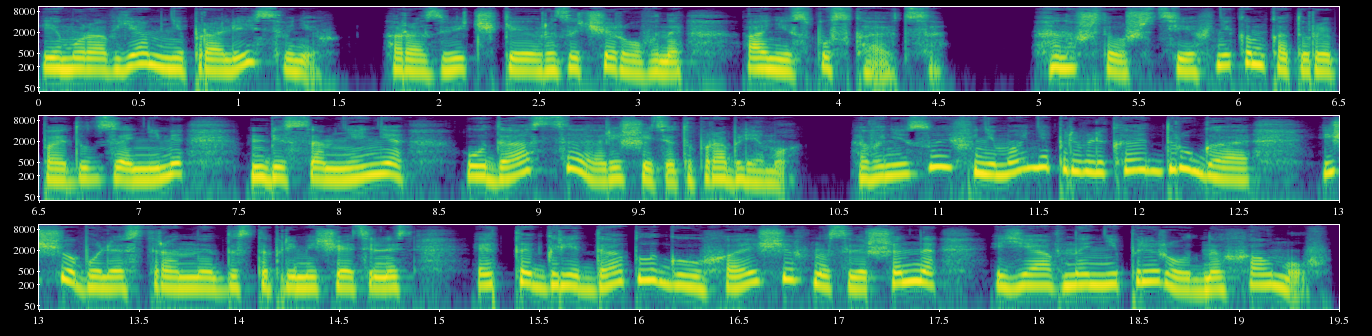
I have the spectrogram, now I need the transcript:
и муравьям не пролезть в них. Разведчики разочарованы, они спускаются. Ну что ж, техникам, которые пойдут за ними, без сомнения, удастся решить эту проблему. Внизу их внимание привлекает другая, еще более странная достопримечательность. Это гряда благоухающих, но совершенно явно неприродных холмов.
